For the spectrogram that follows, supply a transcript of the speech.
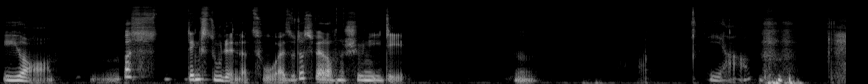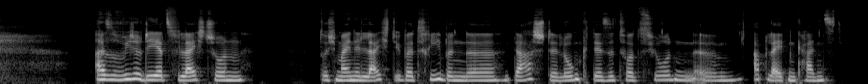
Ja, was denkst du denn dazu? Also das wäre doch eine schöne Idee. Hm. Ja. Also wie du dir jetzt vielleicht schon durch meine leicht übertriebene Darstellung der Situation ähm, ableiten kannst,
